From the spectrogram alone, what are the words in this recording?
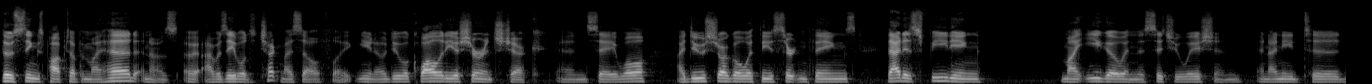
those things popped up in my head and i was i was able to check myself like you know do a quality assurance check and say well i do struggle with these certain things that is feeding my ego in this situation and i need to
